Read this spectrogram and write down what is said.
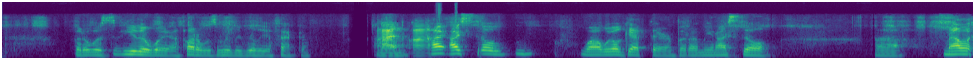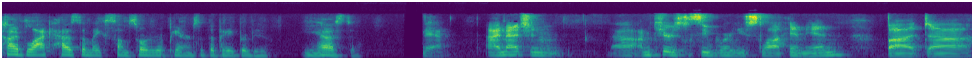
but it was either way. I thought it was really really effective. I, Um, I, I, I still, well, we'll get there, but I mean, I still, uh, Malachi Black has to make some sort of appearance at the pay per view. He has to. Yeah, I imagine. Uh, I'm curious to see where you slot him in, but uh,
